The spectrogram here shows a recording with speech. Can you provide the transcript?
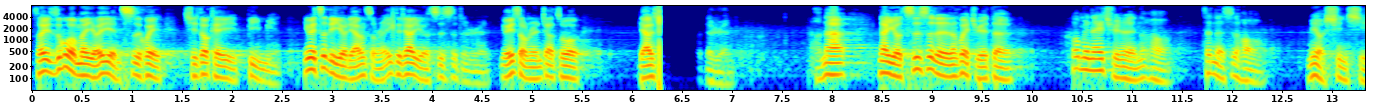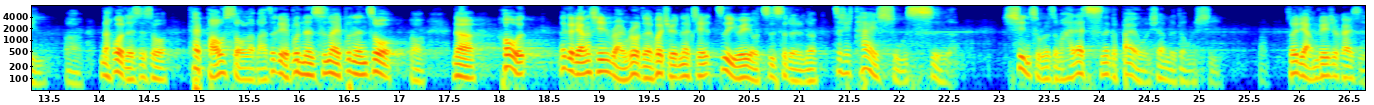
所以如果我们有一点智慧，其实都可以避免，因为这里有两种人，一个叫有知识的人，有一种人叫做良心的人，啊，那那有知识的人会觉得后面那一群人哈，真的是哈。没有信心啊，那或者是说太保守了吧？这个也不能吃，那也不能做啊。那后那个良心软弱的人会觉得那些自以为有知识的人呢，这些太俗世了，信主了怎么还在吃那个拜偶像的东西？所以两边就开始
